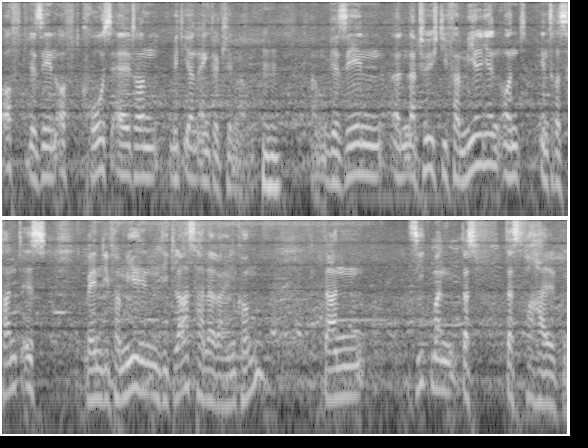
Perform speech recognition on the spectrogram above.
oft, wir sehen oft Großeltern mit ihren Enkelkindern. Ähm, Wir sehen äh, natürlich die Familien und interessant ist, wenn die Familien in die Glashalle reinkommen, dann sieht man das, das Verhalten.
